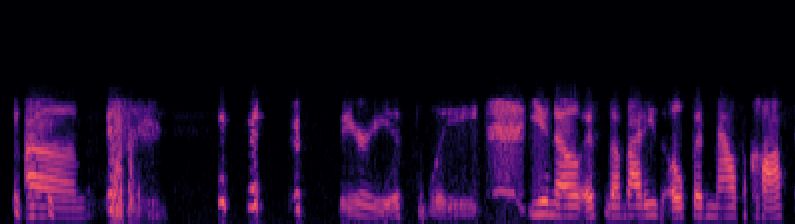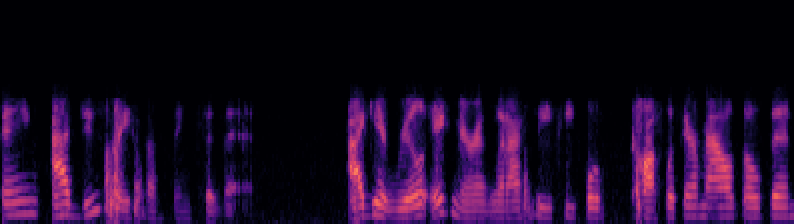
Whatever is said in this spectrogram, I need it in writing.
um seriously. You know, if somebody's open mouth coughing, I do say something to them. I get real ignorant when I see people cough with their mouths open,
